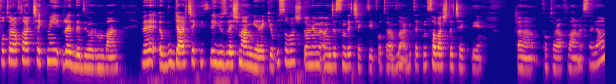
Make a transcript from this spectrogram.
fotoğraflar çekmeyi reddediyorum ben. Ve e, bu gerçeklikle yüzleşmem gerekiyor. Bu savaş dönemi öncesinde çektiği fotoğraflar. Bir takım savaşta çektiği e, fotoğraflar mesela.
